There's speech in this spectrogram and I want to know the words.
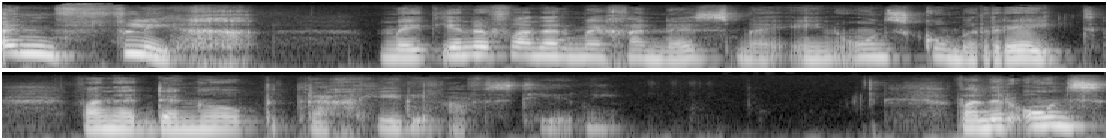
invlieg met een of ander meganisme en ons kom red wanneer dinge op 'n tragedie afstuur nie. Wanneer ons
